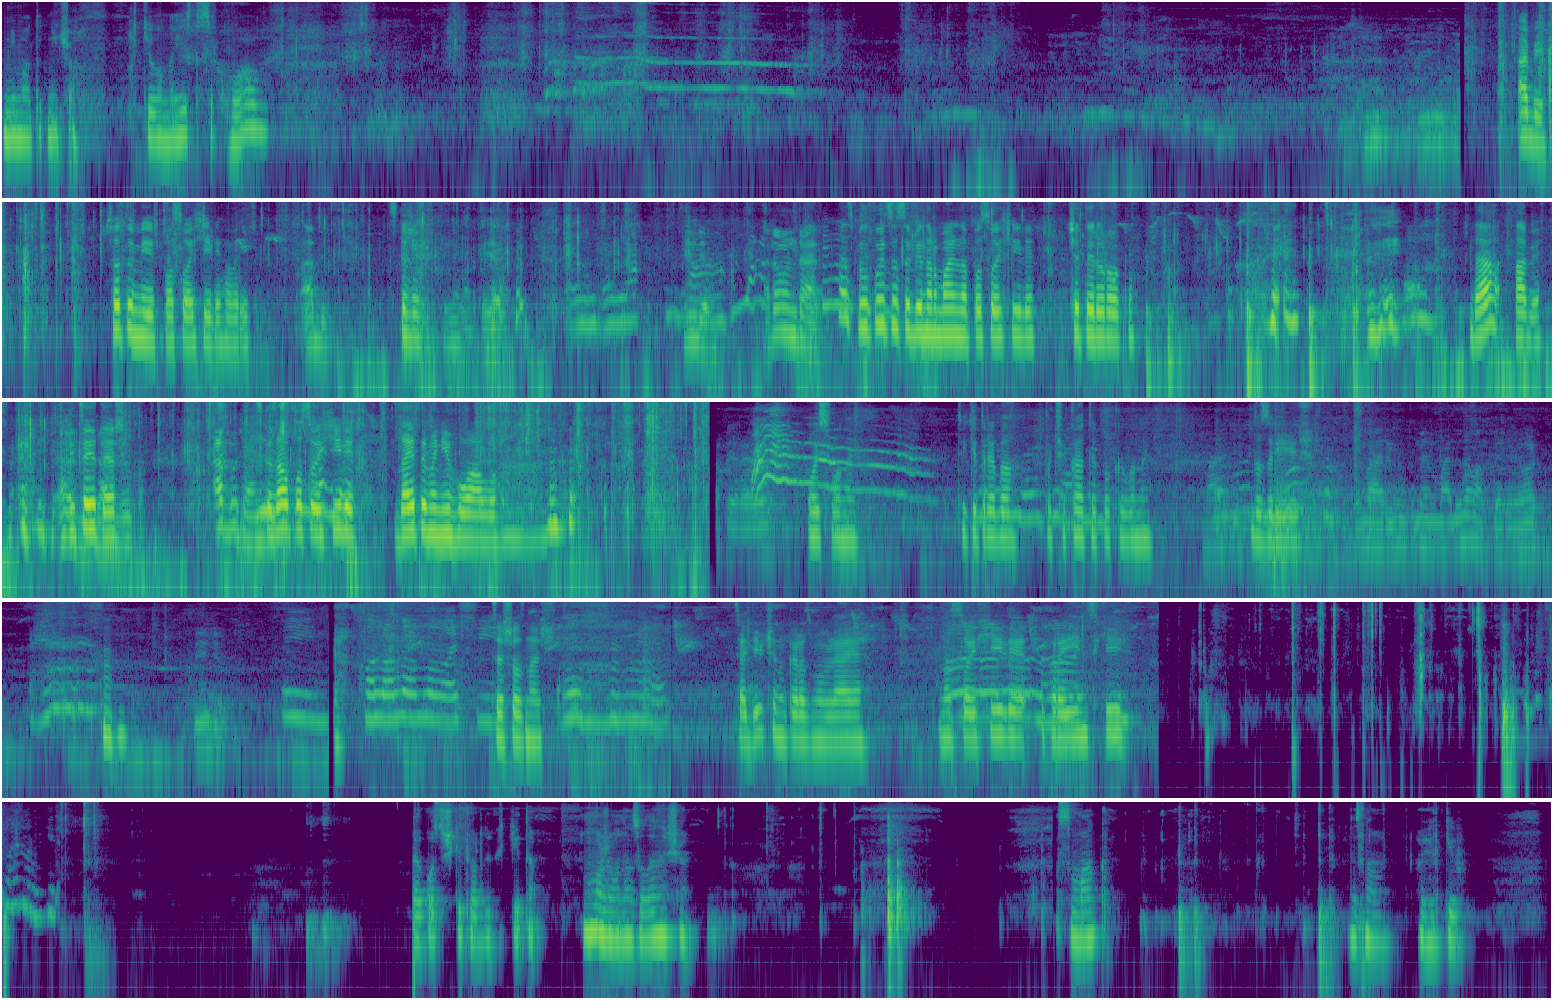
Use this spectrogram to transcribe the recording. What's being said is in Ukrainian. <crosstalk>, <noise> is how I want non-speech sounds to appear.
Нема тут нічого. Хотіла наїстися гуави. Абі, що ти вмієш по суахілі говорити? Abi, Скажи. Hindi. I don't want that. А спілкується собі нормально по суахілі 4 роки. <laughs> Да, Абі? І цей теж. Сказав по суахілі, дайте мені гуаву. <laughs> Ось вони. Тільки треба почекати, поки вони дозріють. Це що значить? Ця дівчинка розмовляє на суахілі українській. Косточки тверді какие-то. Може вона зелена ще. Смак. Не знаю, огірків.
